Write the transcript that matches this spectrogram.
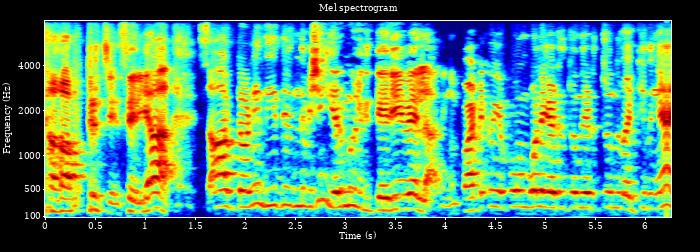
சாப்பிட்டுருச்சு. சரியா? சாப்பிட்ட உடனே இது இந்த விஷயம் எறும்புகளுக்கு தெரியவே இல்லை. அதுங்க பாட்டுக்கு எப்பவும் போல எடுத்துட்டு வந்து எடுத்துட்டு வந்து வைக்குதுங்க.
